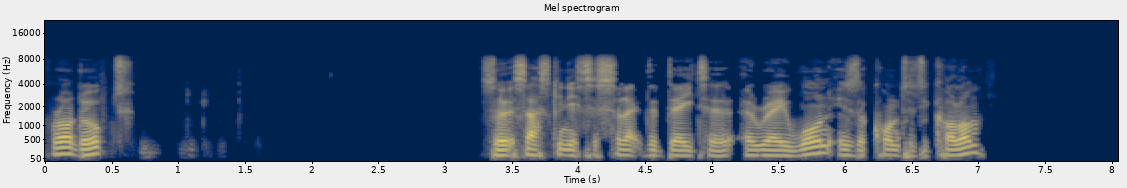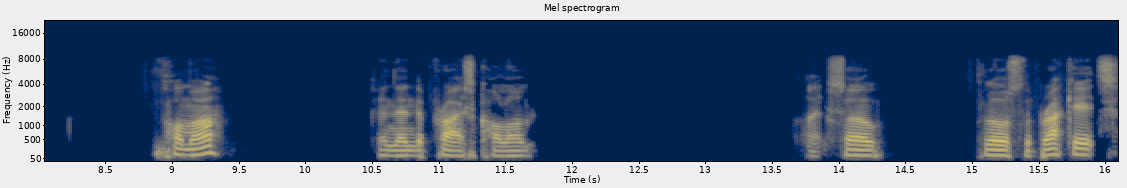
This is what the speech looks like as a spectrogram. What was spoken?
product. So it's asking you to select the data. Array 1 is the quantity column, comma, and then the price column, like so. Close the bracket,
